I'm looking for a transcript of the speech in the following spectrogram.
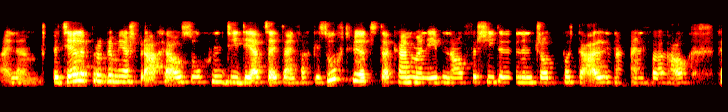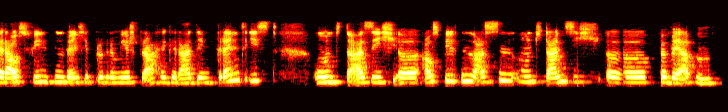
eine spezielle Programmiersprache aussuchen, die derzeit einfach gesucht wird. Da kann man eben auf verschiedenen Jobportalen einfach auch herausfinden, welche Programmiersprache gerade im Trend ist und da sich äh, ausbilden lassen und dann sich äh, bewerben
